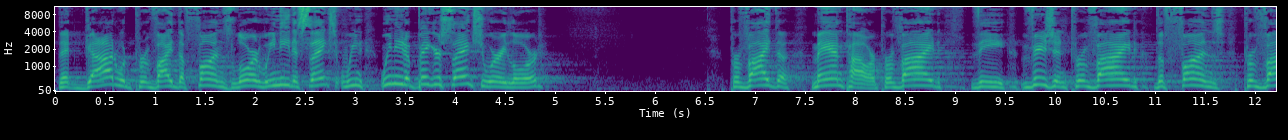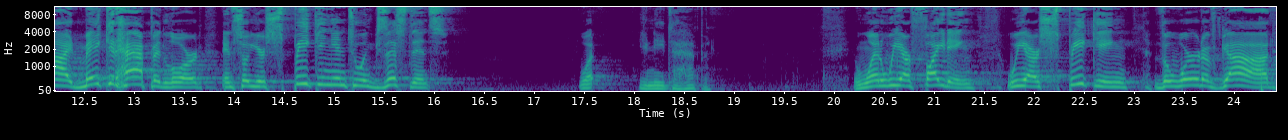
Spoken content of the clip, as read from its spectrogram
that God would provide the funds. Lord, we need a sanctuary. We, we need a bigger sanctuary, Lord. Provide the manpower, provide the vision, provide the funds, provide, make it happen, Lord. And so you're speaking into existence what you need to happen. And when we are fighting, we are speaking the word of God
